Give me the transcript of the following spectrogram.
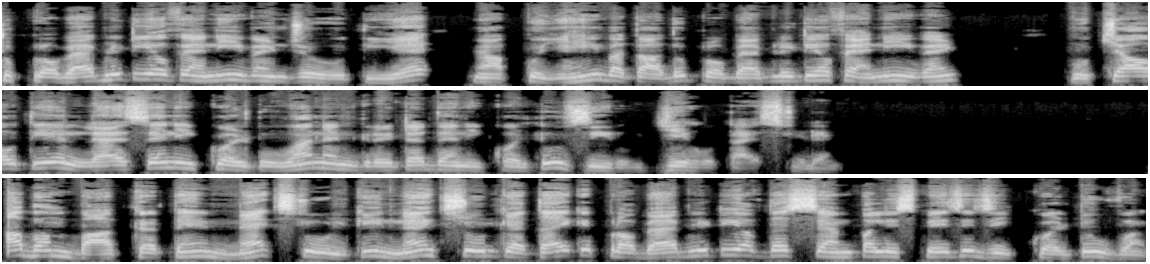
तो प्रोबेबिलिटी ऑफ़ एनी इवेंट जो होती है मैं आपको यही बता दू प्रोबेबिलिटी ऑफ़ एनी इवेंट वो क्या होती है? Less than equal to one and greater than equal to zero ये होता है स्टूडेंट अब हम बात करते हैं नेक्स्ट रूल की। नेक्स्ट रूल कहता है कि probability of the sample space is equal to one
